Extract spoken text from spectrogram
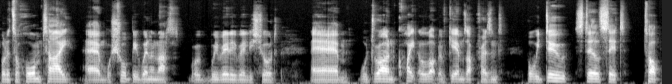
but it's a home tie. Um, we should be winning that. We really, really should. Um, we're drawing quite a lot of games at present, but we do still sit top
